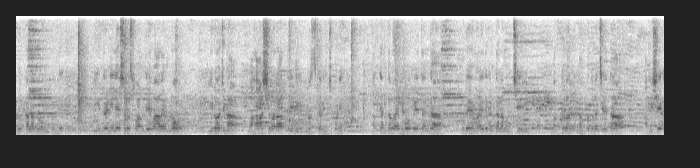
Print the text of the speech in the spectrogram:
బ్లూ కలర్లో ఉంటుంది. ఈ ఇంద్రనీలేశ్వర స్వామి దేవాలయంలో ఈ రోజున మహాశివరాత్రిని పురస్కరించుకొని అత్యంత వైభవపేతంగా ఉదయం ఐదు గంటల నుంచి భక్తుల దంపతుల చేత అభిషేక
